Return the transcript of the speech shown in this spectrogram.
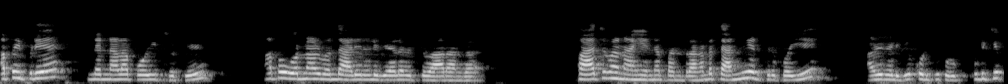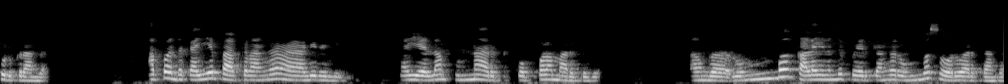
அப்போ இப்படியே ரெண்டு நாளாக போயிட்டுருக்கு. அப்போ ஒரு நாள் வந்து அடிரலி வேலை விட்டு வராங்க. பாத்துமா நாகி என்ன பண்ணுறாங்கன்னா தண்ணி எடுத்துகிட்டு போய் அடிரலிக்கு குடிக்க கொடு குடிக்க கொடுக்குறாங்க. அப்போ அந்த கையை பார்க்குறாங்க அடிரலி கையெல்லாம் புண்ணாக இருக்குது கொப்பளமாக இருக்குது. அவங்க ரொம்ப கலையிலேருந்து போயிருக்காங்க ரொம்ப சோர்வாக இருக்காங்க.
